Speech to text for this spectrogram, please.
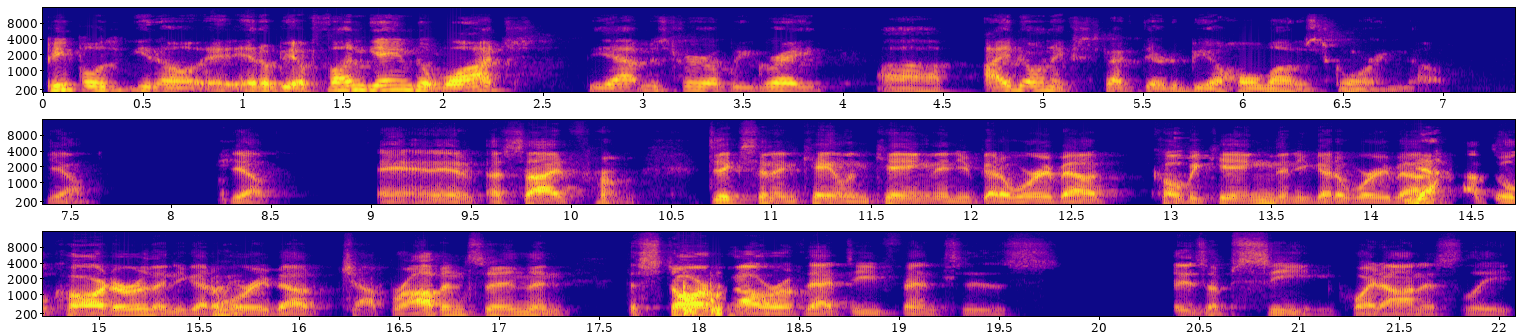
people, you know, it, will be a fun game to watch. The atmosphere will be great. Uh, I don't expect there to be a whole lot of scoring, though. Yeah. Yeah. And aside from Dixon and Kalen King, then you've got to worry about Kobe King. Then you've got to worry about yeah. Abdul Carter. Then you got to right. worry about Chop Robinson. And the star power of that defense is is obscene, quite honestly.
